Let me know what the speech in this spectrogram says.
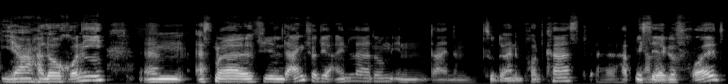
Ja, hallo Ronny. Ähm, erstmal vielen Dank für die Einladung in deinem, zu deinem Podcast. Äh, hat mich Gerne. sehr gefreut.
